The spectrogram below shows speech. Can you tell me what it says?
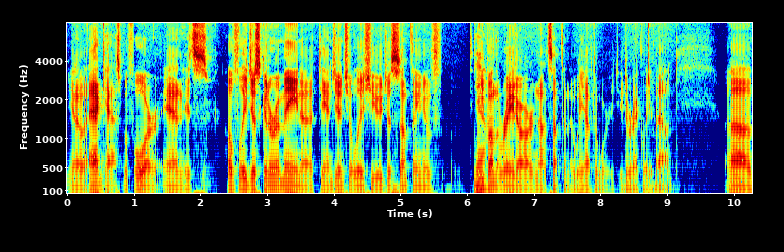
you know agcast before and it's hopefully just going to remain a tangential issue just something of to yeah. keep on the radar not something that we have to worry too directly about uh,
